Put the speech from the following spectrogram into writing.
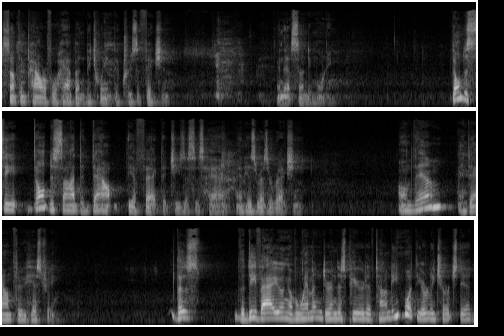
Something powerful happened between the crucifixion and that Sunday morning. Don't, deceive, don't decide to doubt the effect that Jesus has had and his resurrection on them and down through history. Those, the devaluing of women during this period of time, do you know what the early church did?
